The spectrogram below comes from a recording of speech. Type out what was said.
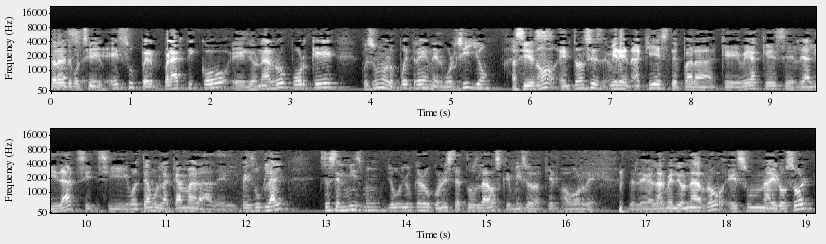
para de bolsillo. Eh, es súper práctico, eh, Leonardo, porque pues uno lo puede traer en el bolsillo. Así es. ¿no? Entonces, miren, aquí este para que vea que es eh, realidad, si, si volteamos la cámara del Facebook Live, pues es el mismo. Yo, yo creo con este a todos lados que me hizo aquí el favor de, de regalarme Leonardo. Es un aerosol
